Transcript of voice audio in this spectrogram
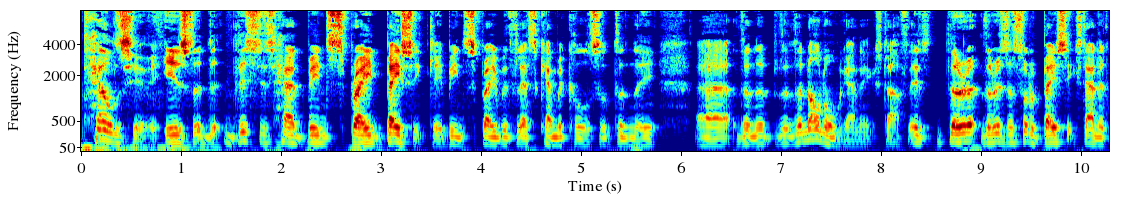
tells you is that this has had been sprayed, basically been sprayed with less chemicals than the uh, than the, the, the non-organic stuff. It's, there there is a sort of basic standard.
